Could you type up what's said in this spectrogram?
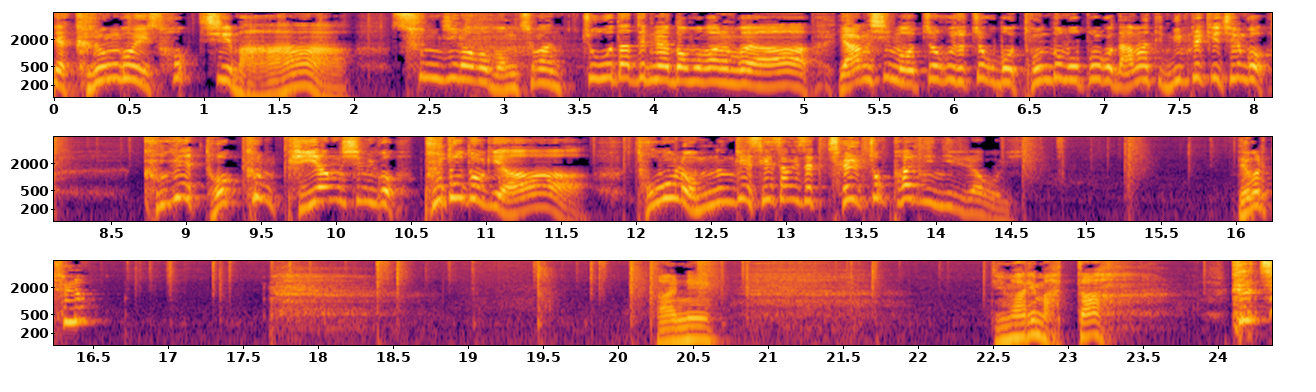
야, 그런 거에 속지 마. 순진하고 멍청한 쪼다들이나 넘어가는 거야. 양심 어쩌고 저쩌고 뭐 돈도 못 벌고 남한테 민폐 끼치는 거. 그게 더 큰 비양심이고 부도덕이야. 돈 없는 게 세상에서 제일 쪽팔린 일이라고. 이. 내 말이 틀려? 아니 네 말이 맞다. 그치?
